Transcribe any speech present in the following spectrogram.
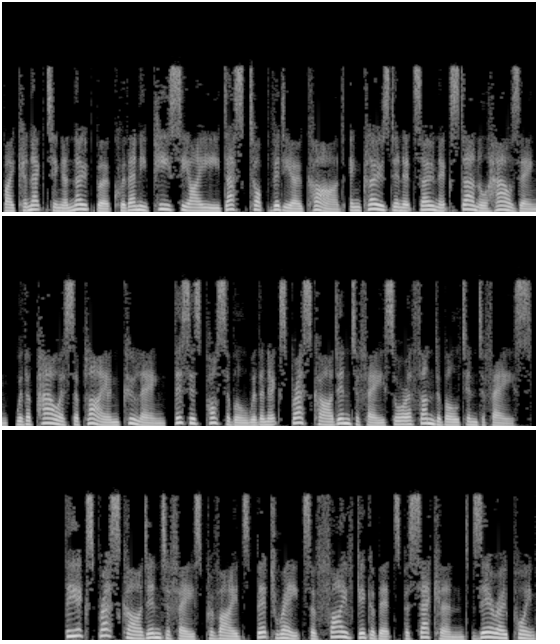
by connecting a notebook with any PCIe desktop video card enclosed in its own external housing, with a power supply and cooling. This is possible with an express card interface or a Thunderbolt interface. The ExpressCard interface provides bit rates of 5 gigabits per second, 0.5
